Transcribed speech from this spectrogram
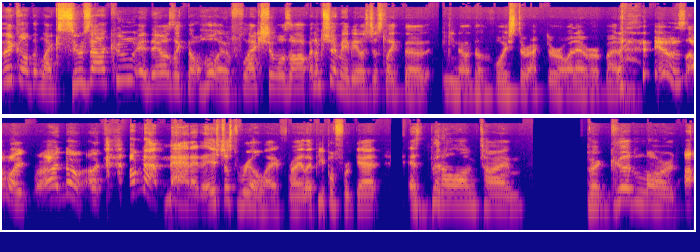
they called it like Suzaku, and it was like the whole inflection was off. And I'm sure maybe it was just like the you know the voice director or whatever. But it was I'm like I know like, I'm not mad at it. It's just real life, right? Like people forget. It's been a long time, but good lord, I,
